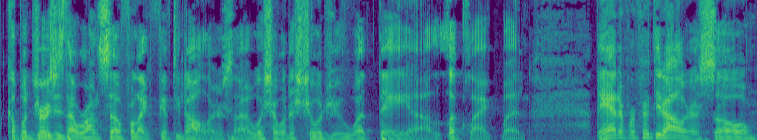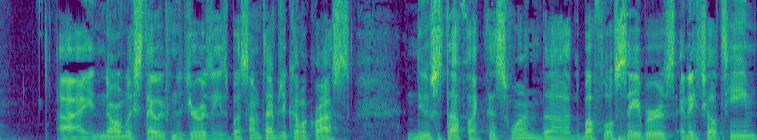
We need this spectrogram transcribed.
a couple jerseys that were on sale for like $50. I wish I would have showed you what they uh, look like, but they had it for $50. So I normally stay away from the jerseys, but sometimes you come across new stuff like this one, the, the Buffalo Sabres NHL team,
